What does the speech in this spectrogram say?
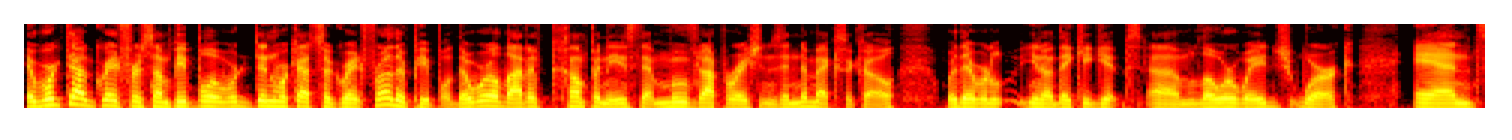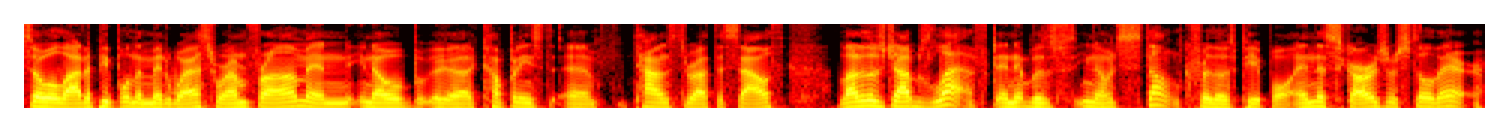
it worked out great for some people it didn't work out so great for other people. There were a lot of companies that moved operations into mexico where they were you know they could get um, lower wage work. And so a lot of people in the midwest where i'm from and you know uh, companies uh, towns throughout the south a lot of those jobs left and it was you know it stunk for those people and the scars are still there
